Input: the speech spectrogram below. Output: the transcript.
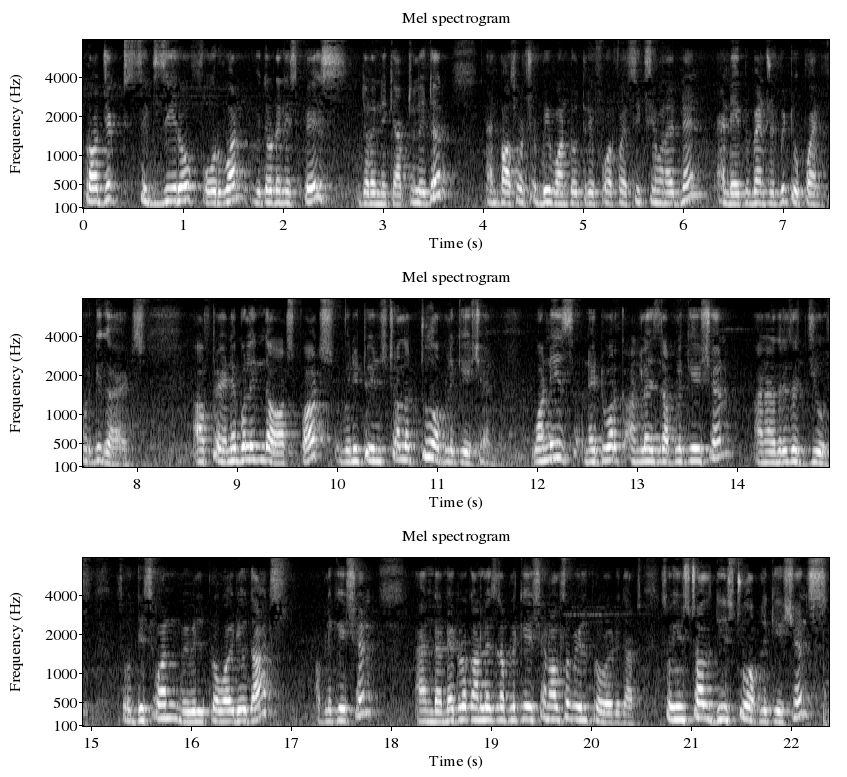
project 6041 without any space without any capital letter. And password should be 12345678 and AP band should be 2.4 gigahertz. After enabling the hotspots we need to install a two application. One is network analyzer application another is a juice. So this one we will provide you that application and the network analyzer application also we will provide you that. So install these two applications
